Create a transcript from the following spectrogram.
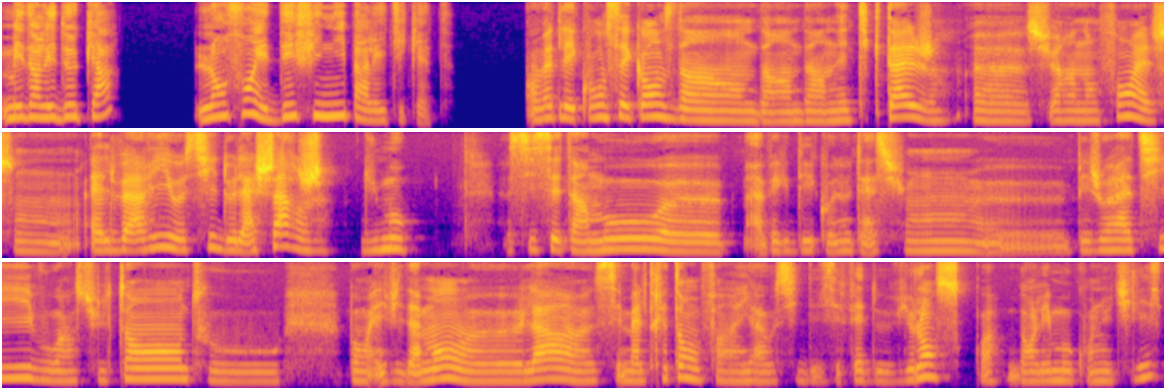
Mais dans les deux cas, l'enfant est défini par l'étiquette. En fait, les conséquences d'un étiquetage euh, sur un enfant, elles, varient aussi de la charge du mot. Si c'est un mot euh, avec des connotations euh, péjoratives ou insultantes, ou bon, évidemment, là, c'est maltraitant. Enfin, il y a aussi des effets de violence, dans les mots qu'on utilise.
